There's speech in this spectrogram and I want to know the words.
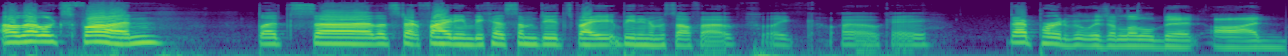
"Oh, that looks fun. Let's uh let's start fighting because some dude's by beating himself up." Like, oh, okay. That part of it was a little bit odd,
